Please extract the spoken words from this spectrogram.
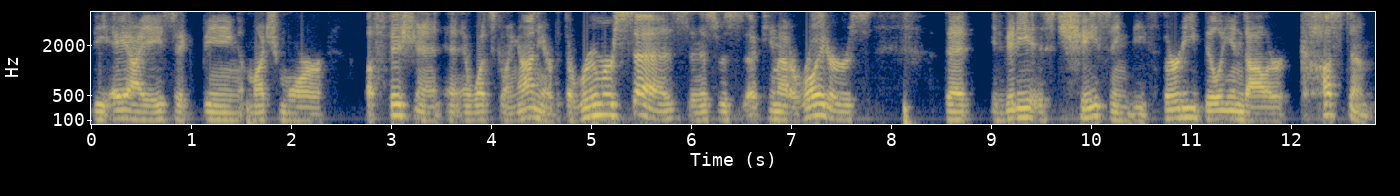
the AI ASIC being much more efficient and what's going on here. But the rumor says, and this was uh, came out of Reuters, that NVIDIA is chasing the $30 billion custom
